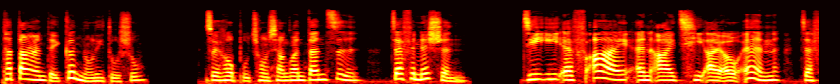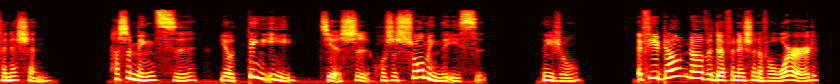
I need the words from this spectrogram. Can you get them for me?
她当然得更努力读书。最后补充相关单字 definition，d e f i n i t i o n definition，它是名词，有定义。解释或是说明的意思。例如，If you don't know the definition of a word,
